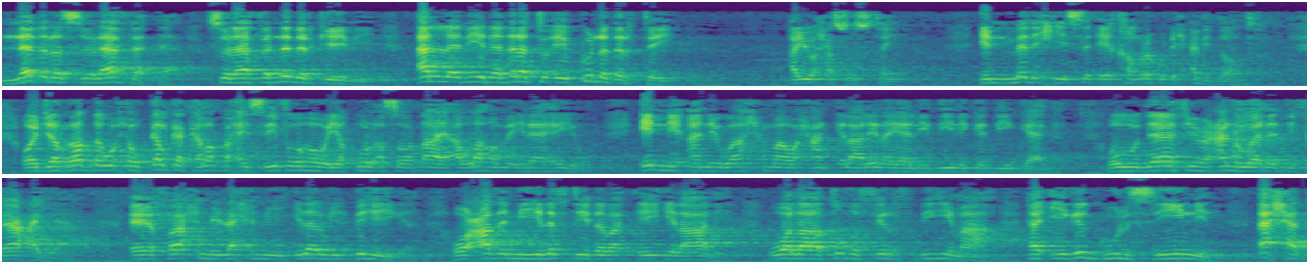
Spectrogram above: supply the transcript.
nadra sulaafata sulaafa nadarkeedii alladii nadaratu ay ku nadartay ayuu xasuustay in madaxiisa ay khamro ku dhex cabi doonto wajaradda wuxuu galka kala baxay sayfaho yaquul asoo dhahay allahuma ilaahayow inii anigu axmaa waxaan ilaalinayaa lidiinika diinkaaga wa udaaficu canhu waana difaacayaa ee faaxmi laxmii ilaahu hilbahayga oo cadamii lafteedaba ay ilaali. Walaa tudfir bihimaa ha iga guulsiinin axad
